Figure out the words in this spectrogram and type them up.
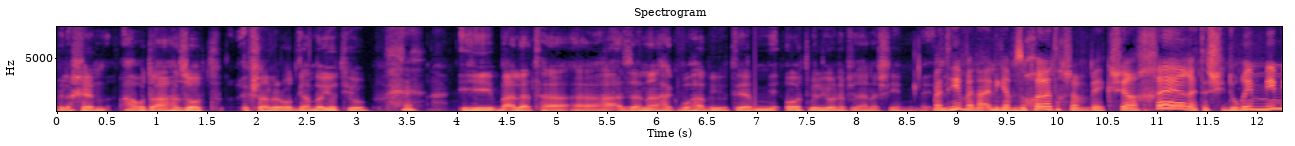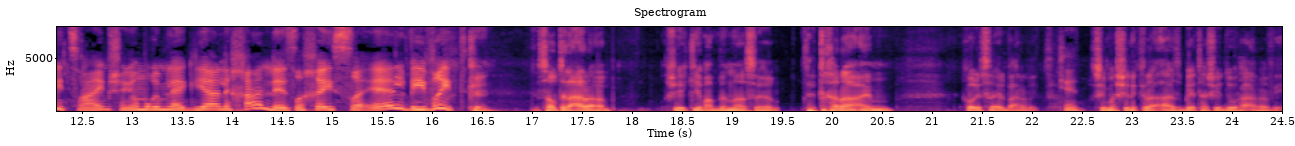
ולכן ההודעה הזאת, אפשר לראות גם ביוטיוב, היא בעלת ההאזנה הגבוהה ביותר, מאות מיליונים של אנשים. מדהים, ואני גם זוכרת עכשיו בהקשר אחר את השידורים ממצרים, שהיו אמורים להגיע לכאן, לאזרחי ישראל, בעברית. כן. סאות אל-ערב, שהקים עבד אל-נאצר, התחרה עם כל ישראל בערבית. כן. שמה שנקרא אז בית השידור הערבי.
